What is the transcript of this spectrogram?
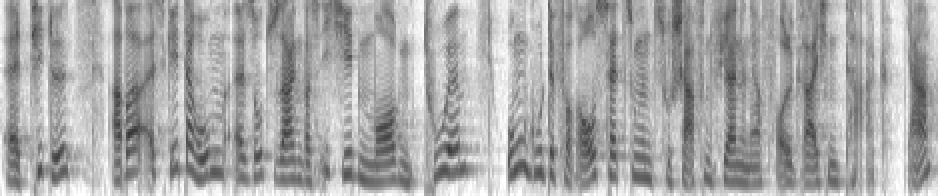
äh, Titel, aber es geht darum, äh, sozusagen, was ich jeden Morgen tue, um gute Voraussetzungen zu schaffen für einen erfolgreichen Tag. Ja,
